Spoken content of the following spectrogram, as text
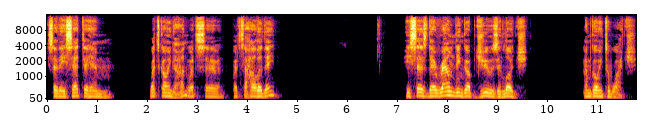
So they said to him, "What's going on? What's uh, what's the holiday?" He says, "They're rounding up Jews in Lodz. I'm going to watch."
